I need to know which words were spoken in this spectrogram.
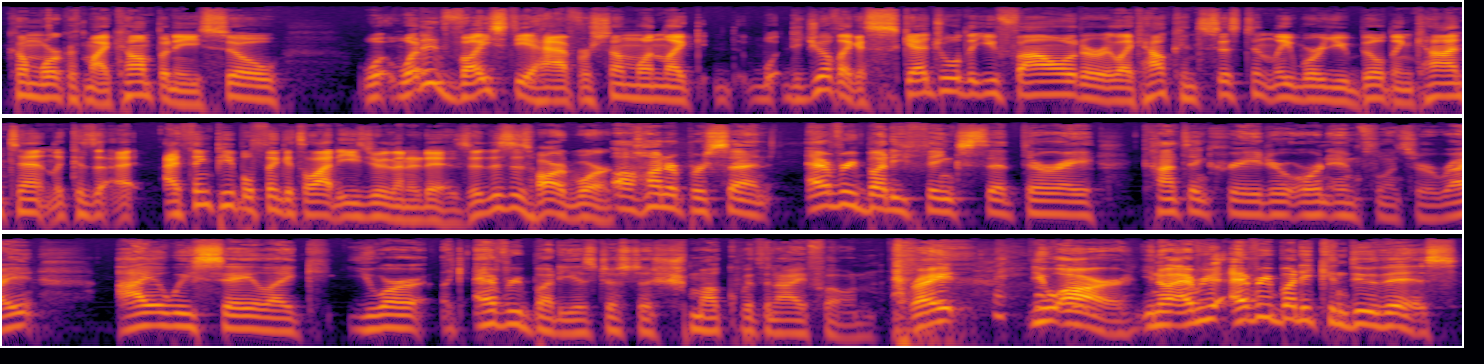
come work with my company. So, what, what advice do you have for someone like? What, did you have like a schedule that you followed, or like how consistently were you building content? Because I, I think people think it's a lot easier than it is. This is hard work. A hundred percent. Everybody thinks that they're a content creator or an influencer, right? I always say like you are like everybody is just a schmuck with an iPhone, right? you are. You know, every everybody can do this.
